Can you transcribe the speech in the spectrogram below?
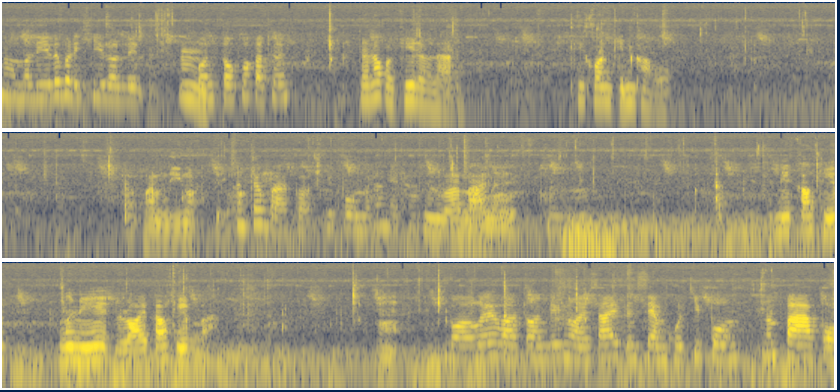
น้องมารีแล้วบ่ได้ขี่รถเล่นอืมฝนตกพอกระเทินแต่เราก็คิดแล้วล่ะพี่คนกินเขาวมันดีเนาะจิโร่อันเจ้าบาทก็ที่โปมมาท่านได้ทำหนึ่งร้อยร้าบายทหนึงลูกอืมอันนี้เก้าสิบ มื้อนี้ร้อยเก้าสิบบ่ะอืมบอกเลยว่าตอนเด็กหน่อยไส้เป็นแซมโคตรจิโปมน้ำปลาปอ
